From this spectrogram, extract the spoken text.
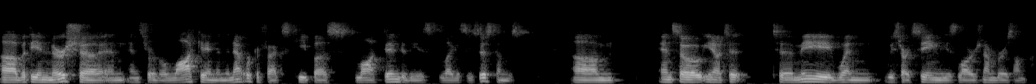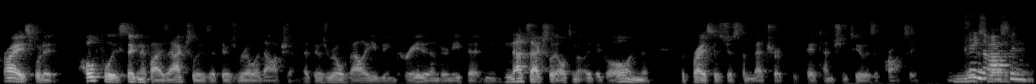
uh, but the inertia and, and sort of the lock-in and the network effects keep us locked into these legacy systems. Um, and so, you know, to, to me, when we start seeing these large numbers on price, what it hopefully signifies actually is that there's real adoption, that there's real value being created underneath it. And, and that's actually ultimately the goal. And the, the price is just a metric to pay attention to as a proxy. I think often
